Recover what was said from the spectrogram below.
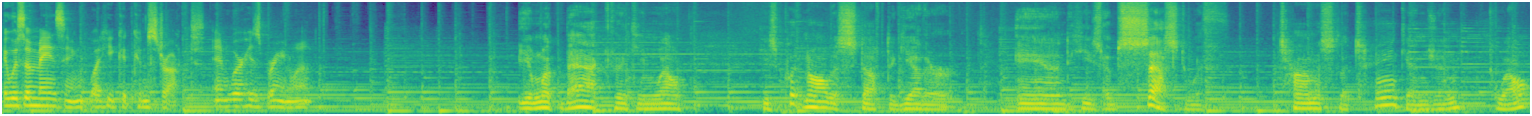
It was amazing what he could construct and where his brain went. You look back thinking, well, he's putting all this stuff together and he's obsessed with Thomas the Tank Engine. Well,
